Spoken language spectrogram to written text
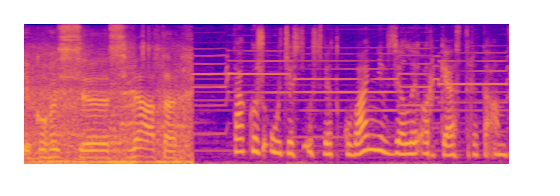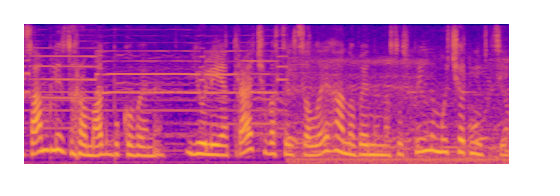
якогось свята. Також участь у святкуванні взяли оркестри та ансамблі з громад Буковини. Юлія Трач, Василь Салига. Новини на Суспільному. Чернівці.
